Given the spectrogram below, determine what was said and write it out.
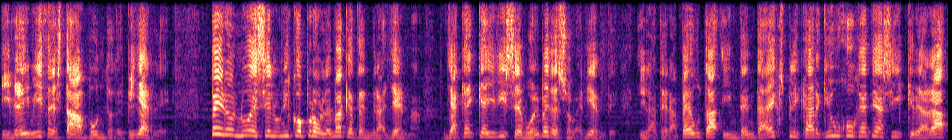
y David está a punto de pillarle. Pero no es el único problema que tendrá Gemma, ya que Katie se vuelve desobediente, y la terapeuta intenta explicar que un juguete así creará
